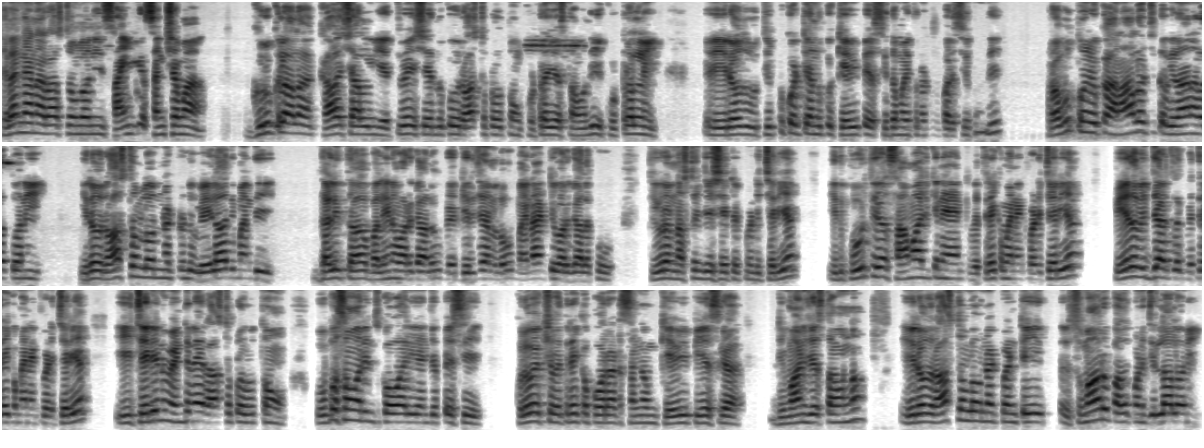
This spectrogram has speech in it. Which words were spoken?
తెలంగాణ రాష్ట్రంలోని సాంఘిక సంక్షేమ గురుకులాల కళాశాలను ఎత్తివేసేందుకు రాష్ట్ర ప్రభుత్వం కుట్ర చేస్తూ ఉంది. ఈ కుట్రల్ని ఈరోజు తిప్పికొట్టేందుకు కేవీపీఎస్ సిద్ధమవుతున్నటువంటి పరిస్థితి ఉంది. ప్రభుత్వం యొక్క అనాలోచిత విధానాలతోని ఈరోజు రాష్ట్రంలో ఉన్నటువంటి వేలాది మంది దళిత బలహీన వర్గాలు గిరిజనులు మైనార్టీ వర్గాలకు తీవ్ర నష్టం చేసేటటువంటి చర్య. ఇది పూర్తిగా సామాజిక న్యాయానికి వ్యతిరేకమైనటువంటి చర్య. పేద విద్యార్థులకు వ్యతిరేకమైనటువంటి చర్య. ఈ చర్యను వెంటనే రాష్ట్ర ప్రభుత్వం ఉపసంహరించుకోవాలి అని చెప్పేసి కులవృక్ష వ్యతిరేక పోరాట సంఘం కేవీపీఎస్గా డిమాండ్ చేస్తా ఉన్నాం. ఈ రోజు రాష్ట్రంలో ఉన్నటువంటి సుమారు పదకొండు జిల్లాలోని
